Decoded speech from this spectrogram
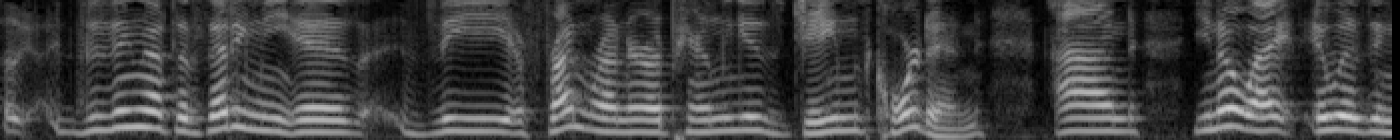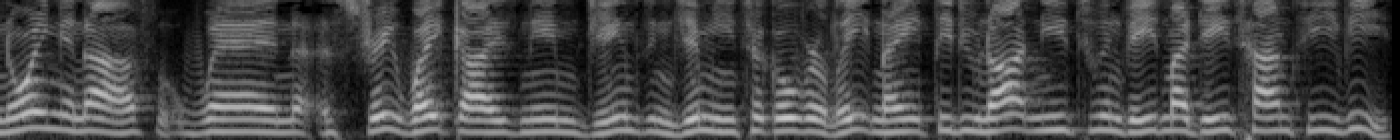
the thing that's upsetting me is the front runner apparently is James Corden. And you know what? It was annoying enough when straight white guys named James and Jimmy took over late night. They do not need to invade my daytime TV.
